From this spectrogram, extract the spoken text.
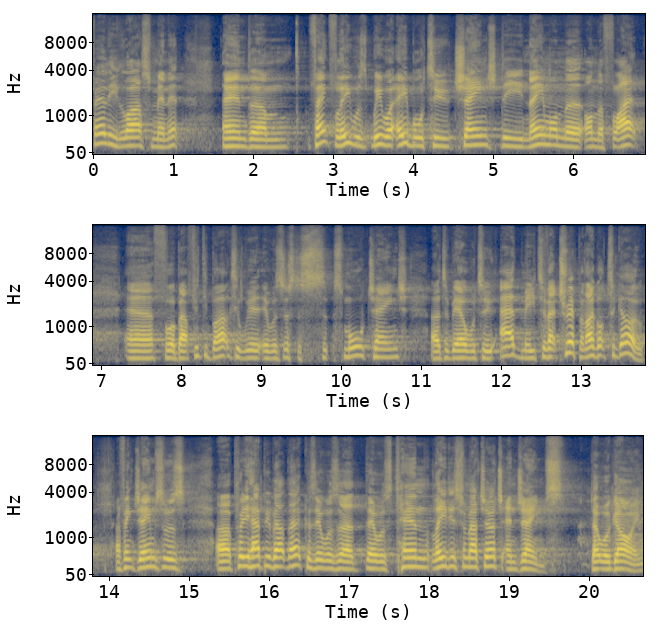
fairly last minute. And um, thankfully, was, we were able to change the name on the, on the flight uh, for about 50 bucks. It, it was just a s- small change uh, to be able to add me to that trip, and I got to go. I think James was uh, pretty happy about that because there, was, uh, there was 10 ladies from our church and James that were going.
